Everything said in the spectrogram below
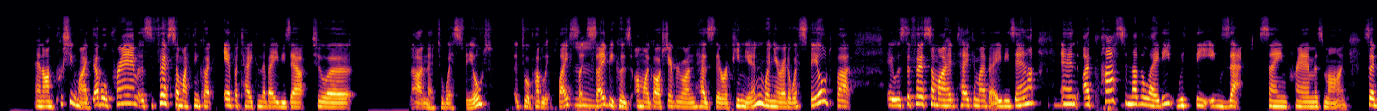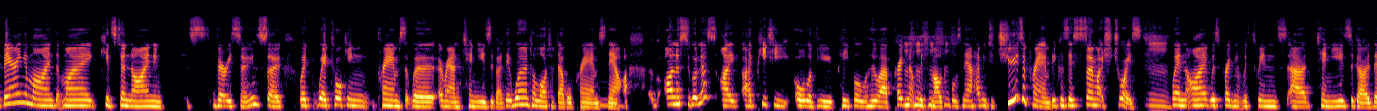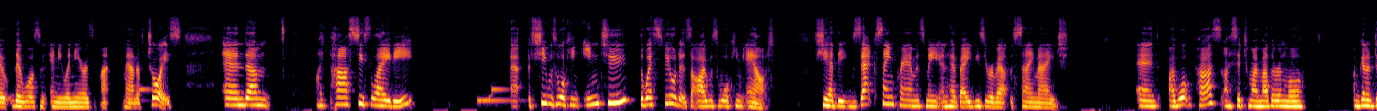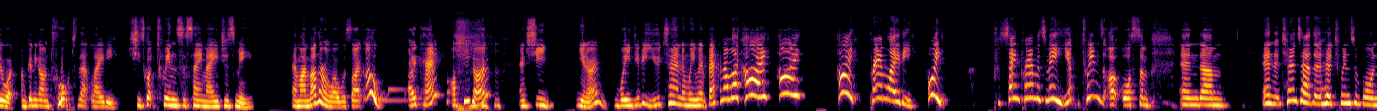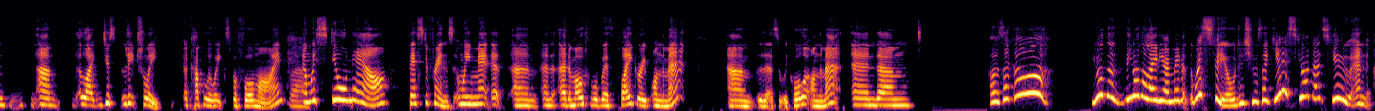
and I'm pushing my double pram. It was the first time I think I'd ever taken the babies out to a, uh, no, to Westfield, uh, to a public place, let's Mm. say, because oh my gosh, everyone has their opinion when you're at a Westfield. But it was the first time I had taken my babies out, Mm. and I passed another lady with the exact same pram as mine. So bearing in mind that my kids turn nine in very soon. So we're we're talking prams that were around ten years ago. There weren't a lot of double prams. Mm. Now, honest to goodness, I I pity all of you people who are pregnant with multiples now, having to choose a pram because there's so much choice. Mm. When I was pregnant with twins uh, ten years ago, there there wasn't anywhere near as much amount of choice, and um, I passed this lady uh, she was walking into the Westfield as I was walking out. She had the exact same pram as me, and her babies are about the same age. And I walked past, and I said to my mother in law, I'm going to do it. I'm going to go and talk to that lady. She's got twins the same age as me. And my mother in law was like, Oh, okay, off you go. and she, you know, we did a U turn and we went back, and I'm like, Hi, hi, hi, pram lady. hi, same pram as me. Yep, twins. Oh, awesome. And um, and it turns out that her twins were born um, like just literally a couple of weeks before mine, Wow. and we're still now best of friends. And we met at um at, a multiple birth play group on the mat. Um, that's what we call it on the mat. And um, I was like, oh. You're the you're the lady I met at the Westfield, and she was like, "Yes, you're that's you." And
